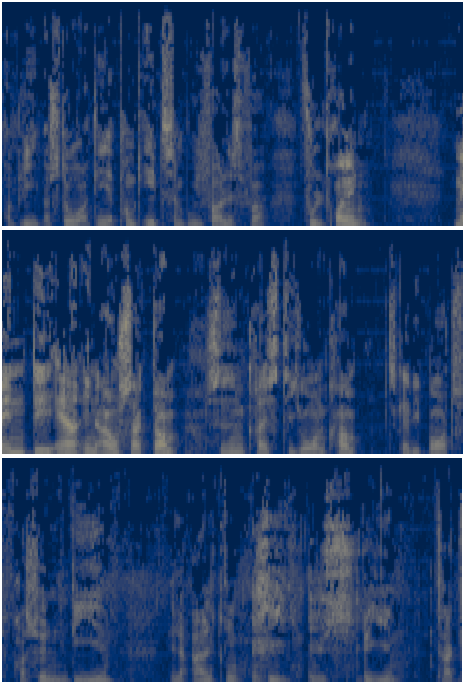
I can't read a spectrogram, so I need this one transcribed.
og bliver stor. Det er punkt 1, som udfoldes for fuldt drøn. Men det er en afsagt dom, siden Krist til jorden kom, skal vi bort fra synden vige, eller aldrig se Guds rige. Tak.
